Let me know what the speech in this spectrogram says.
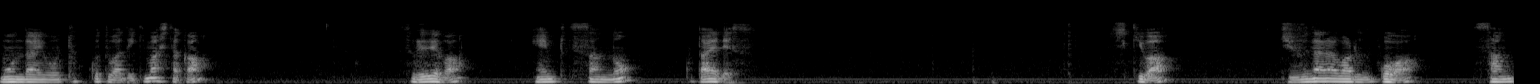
う。問題を解くことはできましたか？それでは、鉛筆さんの答えです。式は？17割る5は3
